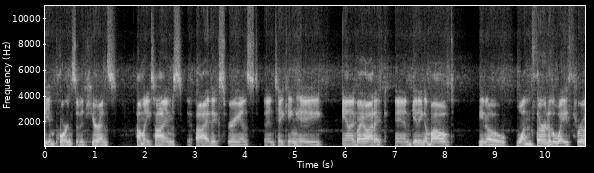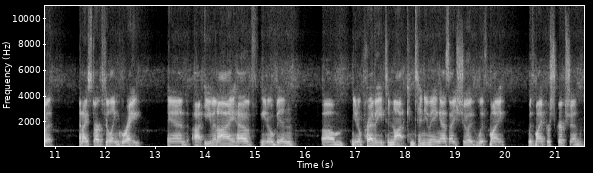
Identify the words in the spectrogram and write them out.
the importance of adherence. how many times I've experienced in taking a antibiotic and getting about you know one third of the way through it, and I start feeling great. And I, even I have you know been um, you know privy to not continuing as I should with my with my prescription,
